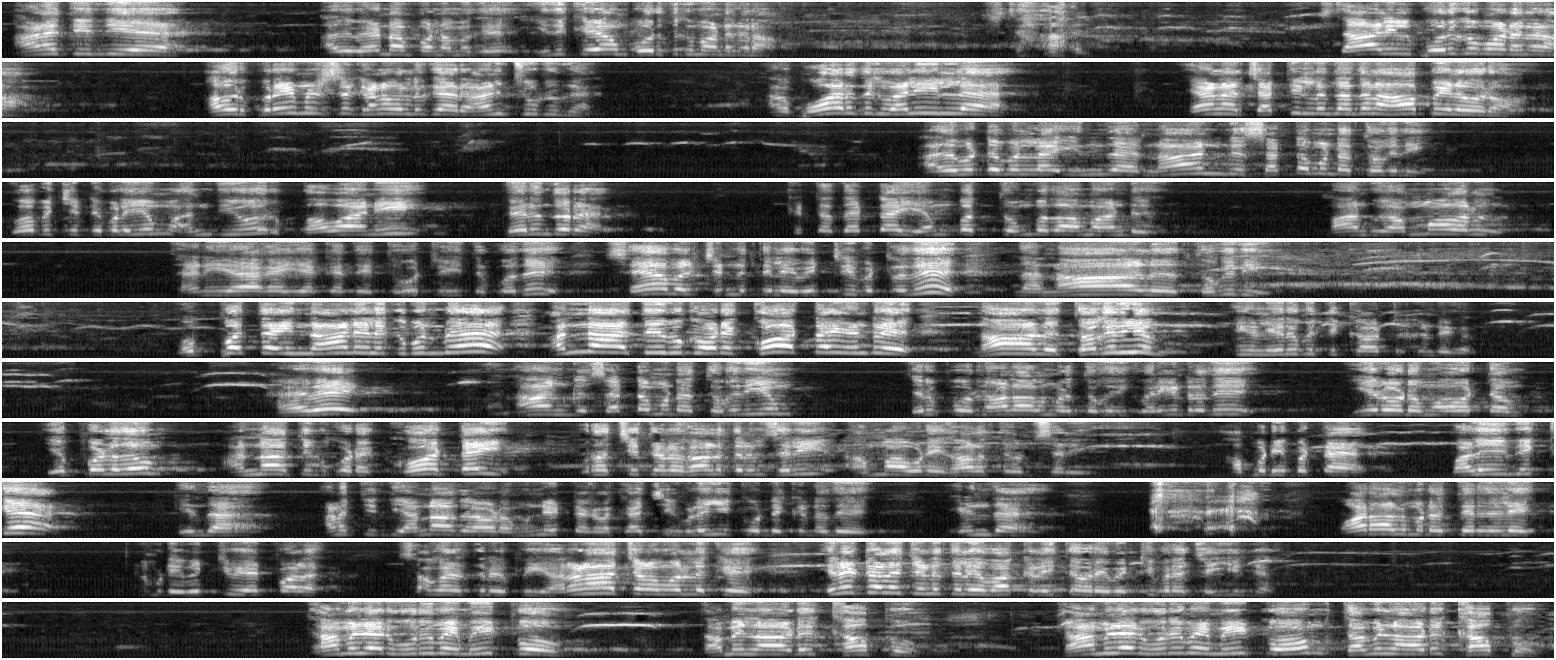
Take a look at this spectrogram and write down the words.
அனைத்து இந்திய அது வேண்டாம்ப்பா நமக்கு. இதுக்கே அவன் பொறுத்துக்க மாட்டேங்கிறான். ஸ்டாலின். ஸ்டாலின் பொறுக்க மாட்டேங்கிறான். அவர் பிரைம் மினிஸ்டர் கனவுல இருக்காரு அனுப்பிச்சு விட்டுருங்க. அங்க போறதுக்கு வழி இல்லை. ஏன்னா சட்டில இருந்தா தானே ஆப்பையில வரும். அது மட்டுமல்ல இந்த நான்கு சட்டமன்ற தொகுதி கோபிச்செட்டிப்பாளையம் அந்தியூர் பவானி பெருந்துறை கிட்டத்தட்ட எண்பத்தி ஒன்பதாம் ஆண்டு மாண்பு அம்மாவர்கள் தனியாக இயக்கத்தை தோற்றுவித்த போது சேவல் சின்னத்திலே வெற்றி பெற்றது இந்த நாலு தொகுதி. முப்பத்தைந்து ஆண்டுகளுக்கு முன்பு அண்ணா திமுக கோட்டை என்று நாலு தொகுதியும் நீங்கள் நிரூபித்து காட்டுகின்றீர்கள். ஆகவே நான்கு சட்டமன்ற தொகுதியும் திருப்பூர் நாடாளுமன்ற தொகுதிக்கு வருகின்றது. ஈரோடு மாவட்டம் எப்பொழுதும் அண்ணா திமுக கோட்டை புரட்சி தலைவர் காலத்திலும் சரி அம்மாவுடைய காலத்திலும் சரி. அப்படிப்பட்ட வலிமிக்க இந்த அனைத்து இந்திய அண்ணா திராவிட முன்னேற்ற கட்சி விலகிக் கொண்டிருக்கின்றது இந்த பாராளுமன்ற தேர்தலில் நம்முடைய வெற்றி வேட்பாளர் சகோதரர் பி அருணாச்சலம் அவர்களுக்கு இரட்டலை சின்னத்திலே வாக்களித்து அவரை வெற்றி பெற செய்யுங்கள் தமிழர் உரிமை மீட்போம் தமிழ்நாடு காப்போம். தமிழர் உரிமை மீட்போம் தமிழ்நாடு காப்போம்.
